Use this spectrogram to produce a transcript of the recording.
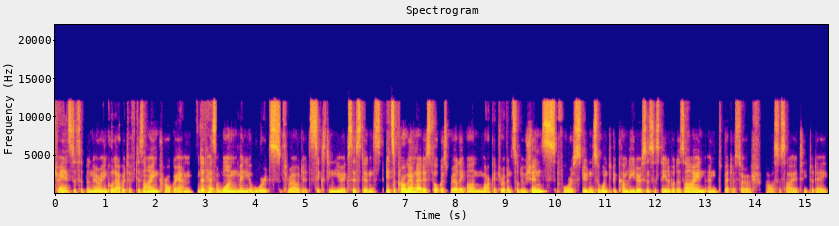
transdisciplinary and collaborative design program that has won many awards throughout its 16 year existence. It's a program that is focused really on market driven solutions for students who want to become leaders in sustainable design and better serve our society society today.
